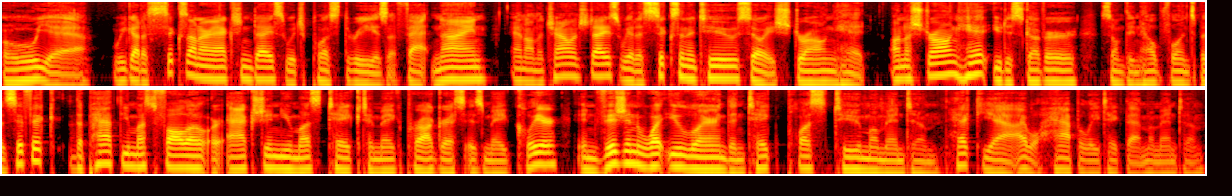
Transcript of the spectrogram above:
Oh, yeah. We got a six on our action dice, which plus three is a fat nine. And on the challenge dice, we had a six and a two, so a strong hit. On a strong hit, you discover something helpful and specific. The path you must follow or action you must take to make progress is made clear. Envision what you learn, then take plus two momentum. Heck yeah, I will happily take that momentum.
